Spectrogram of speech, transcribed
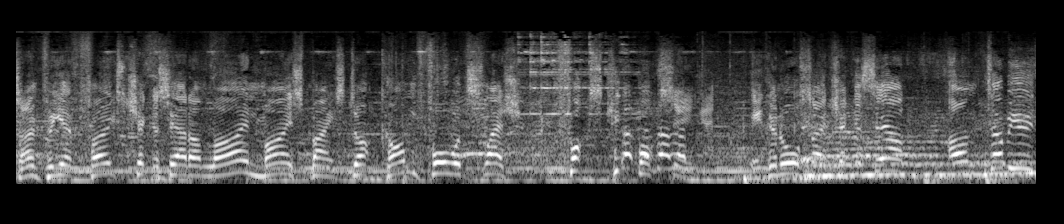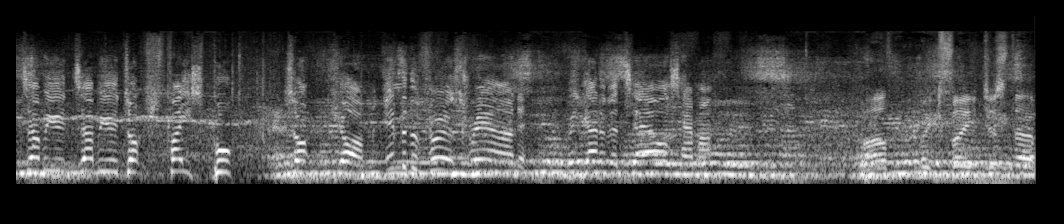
Don't forget, folks, check us out online, myspace.com forward slash Fox Kickboxing. You can also check us out on www.facebook.com. Into the first round, we go to the Towers Hammer. Well, Macfie just uh,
